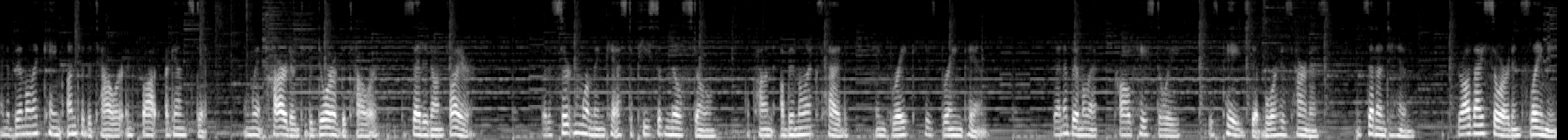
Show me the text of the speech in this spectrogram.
And Abimelech came unto the tower, and fought against it, and went hard unto the door of the tower, to set it on fire. But a certain woman cast a piece of millstone upon Abimelech's head, and brake his brain pan. Then Abimelech called hastily his page that bore his harness, and said unto him, Draw thy sword, and slay me,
